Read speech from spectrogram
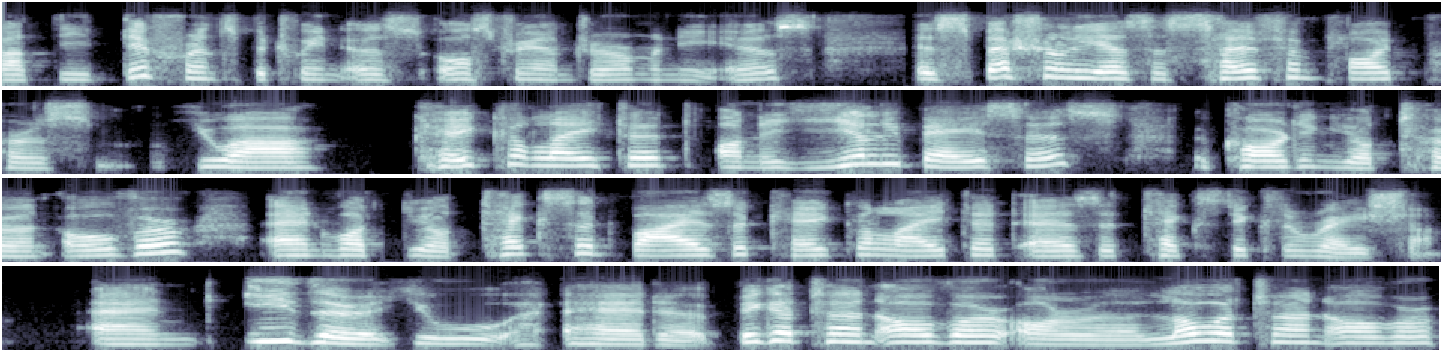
but the difference between us, Austria and Germany is, especially as a self-employed person, you are calculated on a yearly basis according your turnover and what your tax advisor calculated as a tax declaration. And either you had a bigger turnover or a lower turnover,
